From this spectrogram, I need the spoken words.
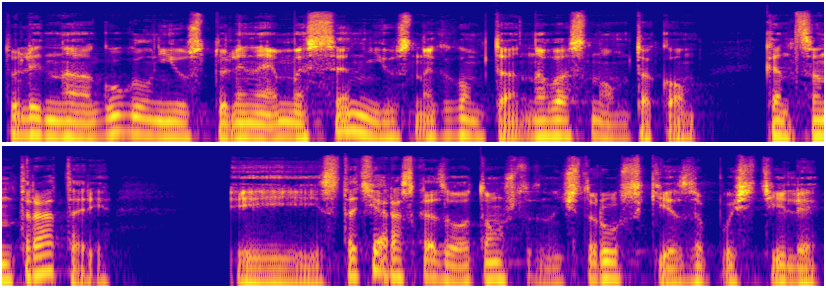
то ли на Google News, то ли на MSN News, на каком-то новостном таком концентраторе. И статья рассказывала о том, что, значит, русские запустили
